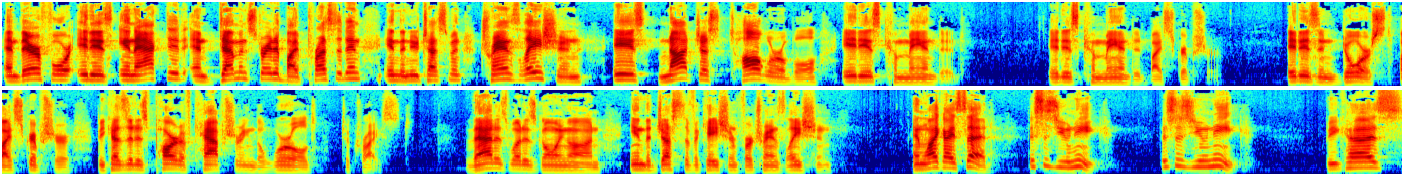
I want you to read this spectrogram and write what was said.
and therefore it is enacted and demonstrated by precedent in the New Testament. Translation is not just tolerable, it is commanded. It is commanded by Scripture. It is endorsed by Scripture because it is part of capturing the world to Christ. That is what is going on in the justification for translation. And like I said, this is unique. This is unique because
